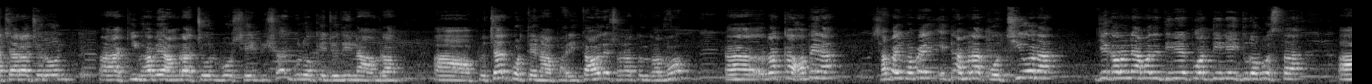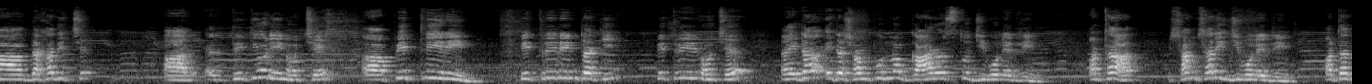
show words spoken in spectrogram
আচার আচরণ কীভাবে আমরা চলবো সেই বিষয়গুলোকে যদি না আমরা প্রচার করতে না পারি তাহলে সনাতন ধর্ম রক্ষা হবে না। স্বাভাবিকভাবে এটা আমরা করছিও না যে কারণে আমাদের দিনের পর দিন এই দুরবস্থা দেখা দিচ্ছে। আর তৃতীয় ঋণ হচ্ছে আহ, পিতৃ ঋণ। পিতৃ ঋণটা কি? পিতৃ হচ্ছে এটা এটা সম্পূর্ণ গার্হস্থ জীবনের ঋণ। অর্থাৎ সাংসারিক জীবনের ঋণ। অর্থাৎ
